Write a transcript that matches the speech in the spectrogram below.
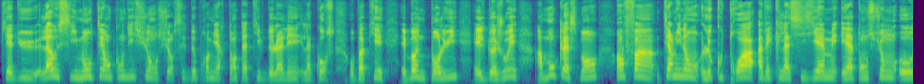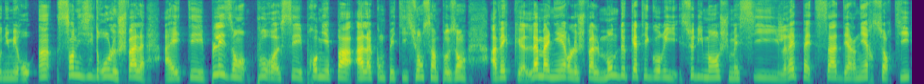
qui a dû là aussi monter en condition sur ses deux premières tentatives de l'année. La course au papier est bonne pour lui et il doit jouer un bon classement. Enfin, terminons le coup de 3 avec la sixième et attention au numéro 1, San Isidro. Le cheval a été plaisant pour ses premiers pas à la compétition, s'imposant avec la manière. Le cheval monte de catégorie ce dimanche, mais s'il répète sa dernière sortie,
